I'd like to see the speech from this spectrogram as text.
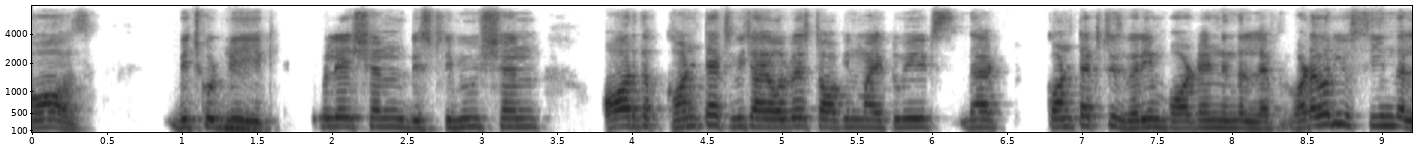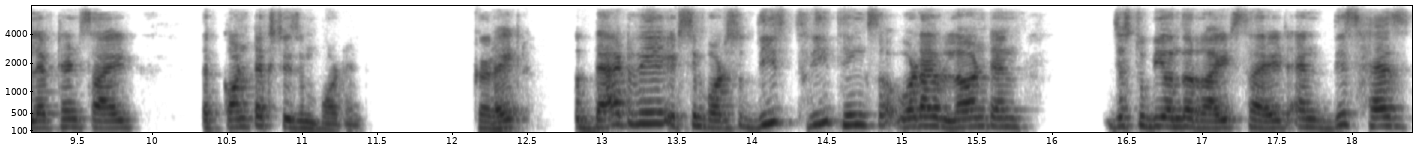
cause which could be Hmm. accumulation distribution or the context which i always talk in my tweets that context is very important in the left whatever you see in the left hand side the context is important Correct. right so that way it's important so these three things are what i've learned and just to be on the right side and this has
